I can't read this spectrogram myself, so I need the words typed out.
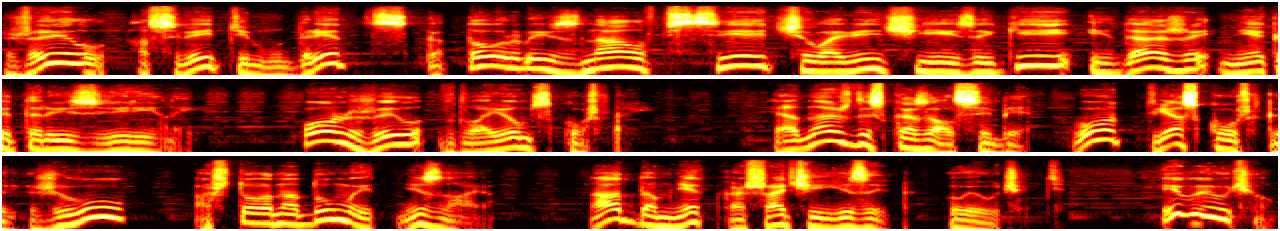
Жил о свете мудрец, который знал все человечьи языки и даже некоторые звериные. Он жил вдвоем с кошкой. И однажды сказал себе, вот я с кошкой живу, а что она думает, не знаю. Надо мне кошачий язык выучить. И выучил.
